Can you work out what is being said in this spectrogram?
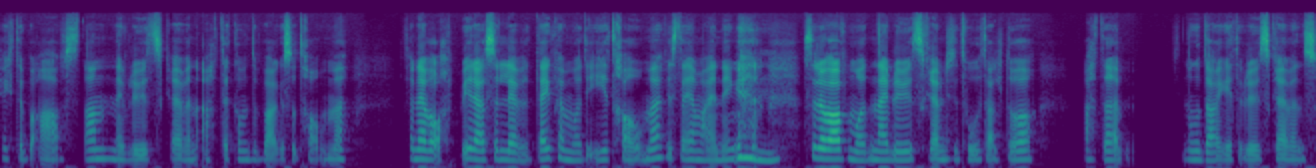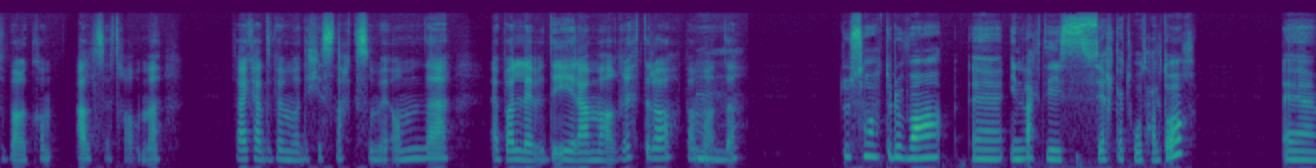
fikk det på avstand, når jeg ble utskreven, at det kom tilbake som traume. For når jeg var oppi det, så levde jeg på en måte i traume, hvis det gir mening. Mm. Så det var på en måte når jeg ble utskreven etter to og et halvt år, at det, noen dager etter jeg ble utskreven, så bare kom alt som et traume. For jeg hadde på en måte ikke snakket så mye om det. Jeg bare levde i det marerittet da, på en Mm. Du sa at du var eh, innlagt i ca. to og et halvt år. Eh,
